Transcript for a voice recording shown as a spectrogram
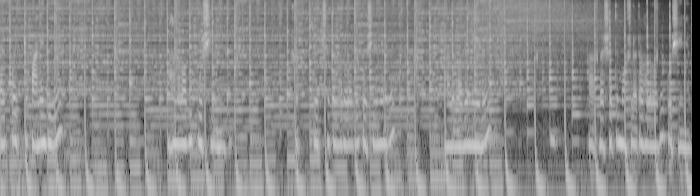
অল্প একটু পানি দিয়ে ভালোভাবে কষিয়ে নেব। সব কিছু একসাথে ভালোভাবে কষিয়ে নেব। ভালোভাবে নেড়ে কাঁকড়ার সাথে মশলাটা ভালোভাবে কষিয়ে নেব।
